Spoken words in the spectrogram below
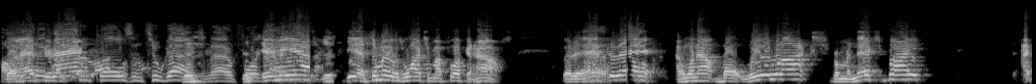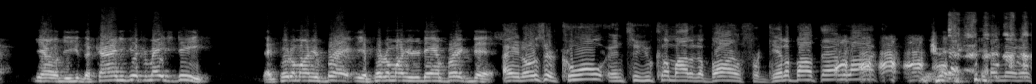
Was after that, two poles and two guys, just, man. just Four hear me out. Just, yeah, somebody was watching my fucking house. But after that, I went out and bought wheel locks for my next bike. I, you know, the, the kind you get from HD. They put them on your brake. You put them on your damn brake disc. Hey, those are cool until you come out of the bar and forget about that lock, and then it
